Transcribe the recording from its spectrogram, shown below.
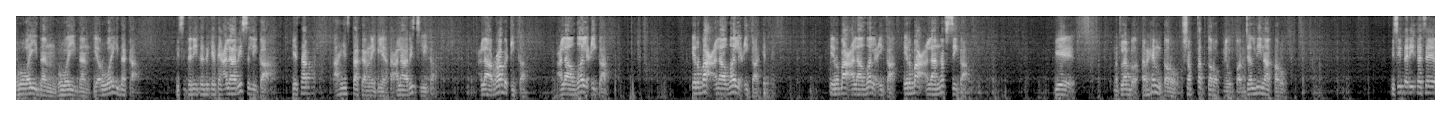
رویدن رویدن یا رویدکا. اسی طریقے سے کہتے ہیں علا رسلی کا یہ سب آہستہ کرنے کے لیے آتا علا رسلی کا علا ربعی کا علا ضلعی کا اربع علا ضلعی کا کہتے ہیں. اربع علا ضلعی کا اربع علا نفسی کا یہ مطلب رحم کرو، شفقت کرو اپنے اوپر، جلدی نہ کرو. اسی طریقے سے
